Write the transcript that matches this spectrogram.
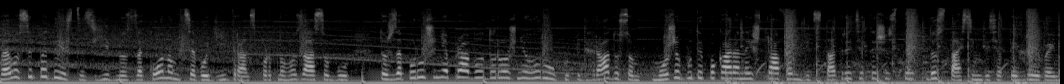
Велосипедисти згідно з законом це водій транспортного засобу. Тож за порушення правил дорожнього руху під градусом може бути покараний штрафом від 136 до 170 гривень.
